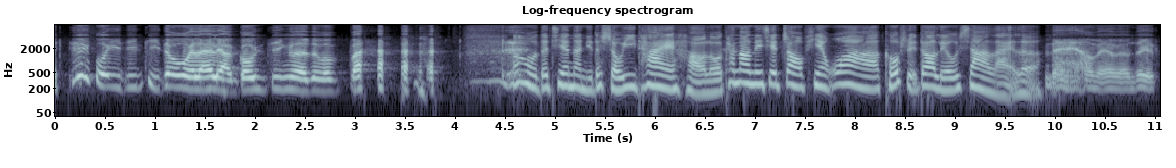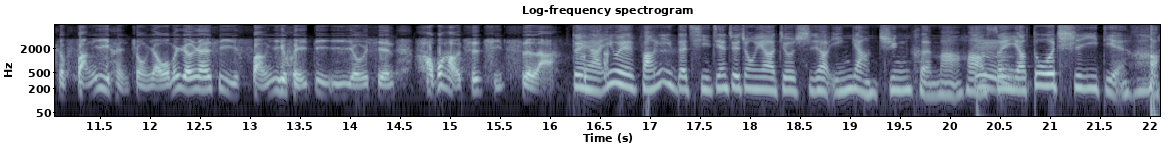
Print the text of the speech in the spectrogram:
我已经体重回来两公斤了，怎么办？哦，我的天哪！你的手艺太好了，我看到那些照片，哇，口水都要流下来了。没有，没有，没有，这个防疫很重要，我们仍然是以防疫为第一优先，好不好吃其次啦。对啊，因为防疫的期间最重要就是要营养均衡嘛，哈，所以要多吃一点哈。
